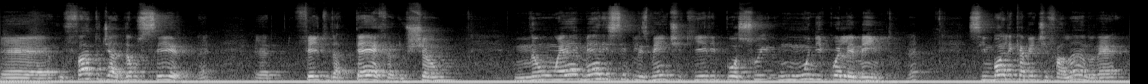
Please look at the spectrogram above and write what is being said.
é, o fato de Adão ser né, é, feito da terra, do chão, não é mere simplesmente que ele possui um único elemento. Né? Simbolicamente falando, né,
